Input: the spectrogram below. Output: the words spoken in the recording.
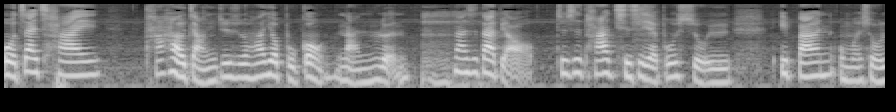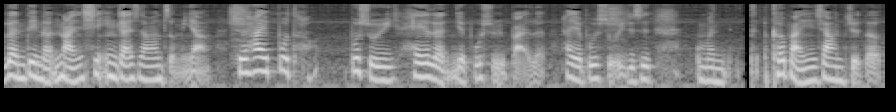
我在猜，他还有讲一句说他又不够男人。嗯，那是代表就是他其实也不属于。一般我们所认定的男性应该是他们怎么样？所以他不同，不属于黑人，也不属于白人，他也不属于就是我们刻板印象觉得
